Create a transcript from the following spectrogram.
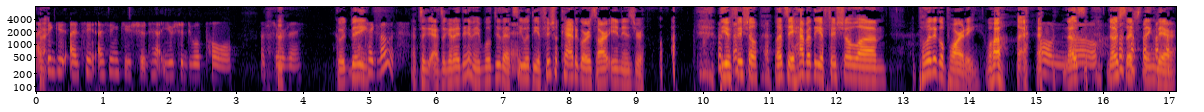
I think you, I think I think you should ha- you should do a poll, a survey, Could be. and take votes. That's a that's a good idea. Maybe we'll do that. See what the official categories are in Israel. the official. Let's see. How about the official um, political party? Well, Oh, no, no. no such thing there.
